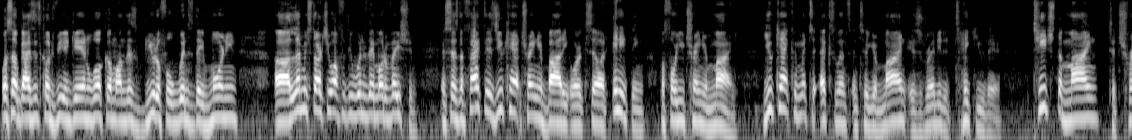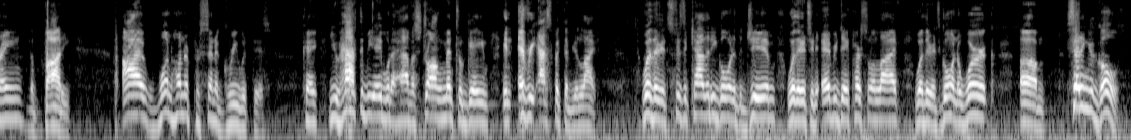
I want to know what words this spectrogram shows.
What's up, guys? It's Coach V again. Welcome on this beautiful Wednesday morning. Uh, let me start you off with your Wednesday motivation. It says the fact is you can't train your body or excel at anything before you train your mind. You can't commit to excellence until your mind is ready to take you there. Teach the mind to train the body. I 100% agree with this. Okay, you have to be able to have a strong mental game in every aspect of your life whether it's physicality, going to the gym, whether it's in everyday personal life, whether it's going to work, um, setting your goals.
